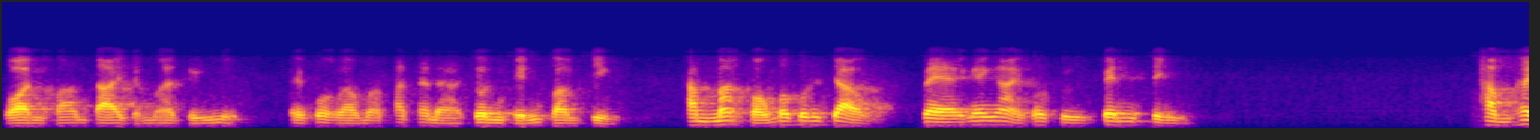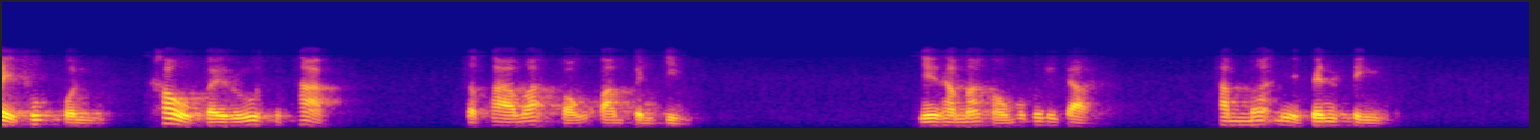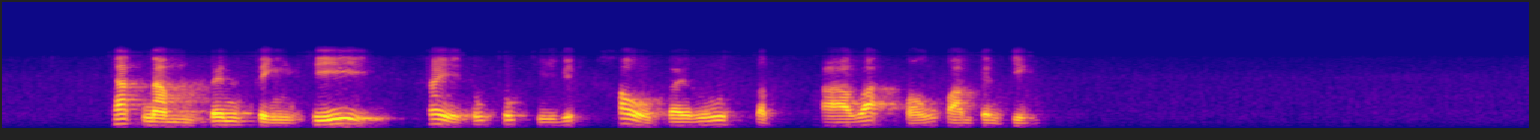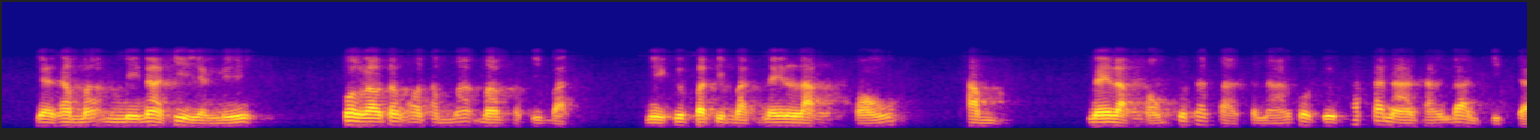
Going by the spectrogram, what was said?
ก่อนความตายจะมาถึงนี่ให้พวกเรามาพัฒนาจนเห็นความจริง ธรรมะของพระพุทธเจ้า แปลง่าย ๆ ก็คือเป็นสิ่งทำให้ทุกคนเข้าไปรู้สภาพ สภาวะของความเป็นจริง นี่ธรรมะของพระพุทธเจ้า ธรรมะนี่เป็นสิ่ง ชักนำเป็นสิ่งชี้ให้ทุกๆชีวิตเข้าไปรู้สภาวะของความเป็นจริงอย่าธรรมะมีหน้าที่อย่างนี้ พวกเราต้องเอาธรรมะมาปฏิบัติ นี่คือปฏิบัติในหลักของธรรม ในหลักของพุทธศาสนาก็คือพัฒนาทางด้านจิตใจ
